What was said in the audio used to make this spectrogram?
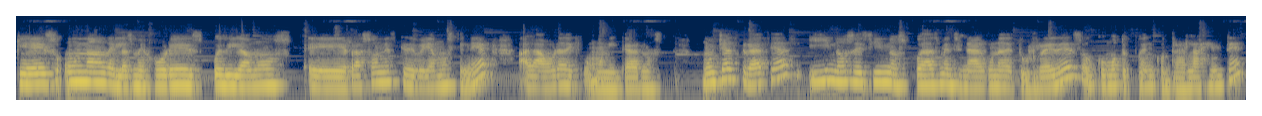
que es una de las mejores, pues digamos, eh, razones que deberíamos tener a la hora de comunicarnos. Muchas gracias y no sé si nos puedas mencionar alguna de tus redes o cómo te puede encontrar la gente.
